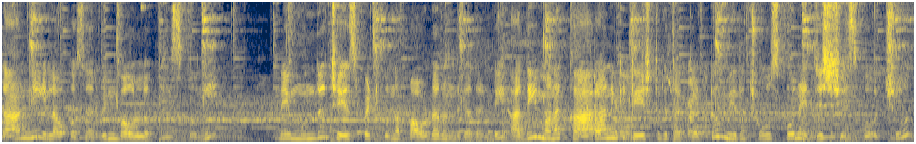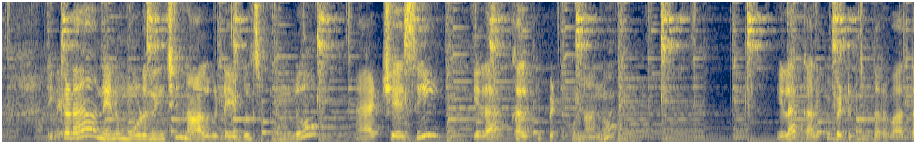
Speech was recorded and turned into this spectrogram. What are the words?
దాన్ని ఇలా ఒక సర్వింగ్ బౌల్లోకి తీసుకొని నేను ముందు చేసి పెట్టుకున్న పౌడర్ ఉంది కదండి అది మన కారానికి టేస్ట్కి తగ్గట్టు మీరు చూసుకొని అడ్జస్ట్ చేసుకోవచ్చు. ఇక్కడ నేను మూడు నుంచి నాలుగు టేబుల్ స్పూన్లు యాడ్ చేసి ఇలా కలిపి పెట్టుకున్నాను. ఇలా కలిపి పెట్టుకున్న తర్వాత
